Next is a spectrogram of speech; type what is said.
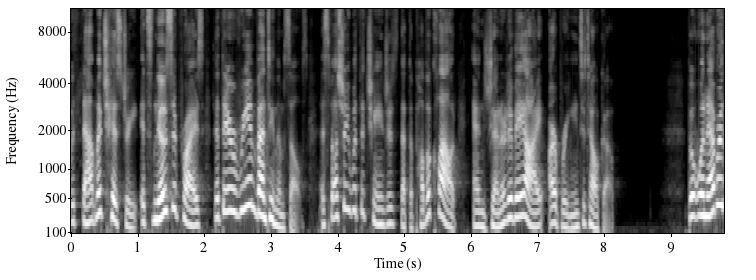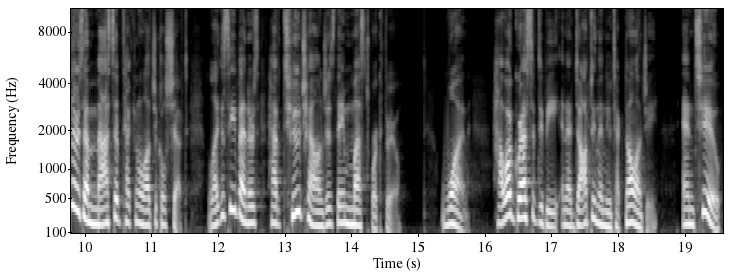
With that much history, it's no surprise that they are reinventing themselves, especially with the changes that the public cloud and generative AI are bringing to telco. But whenever there's a massive technological shift, legacy vendors have two challenges they must work through. One, how aggressive to be in adopting the new technology, and two,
